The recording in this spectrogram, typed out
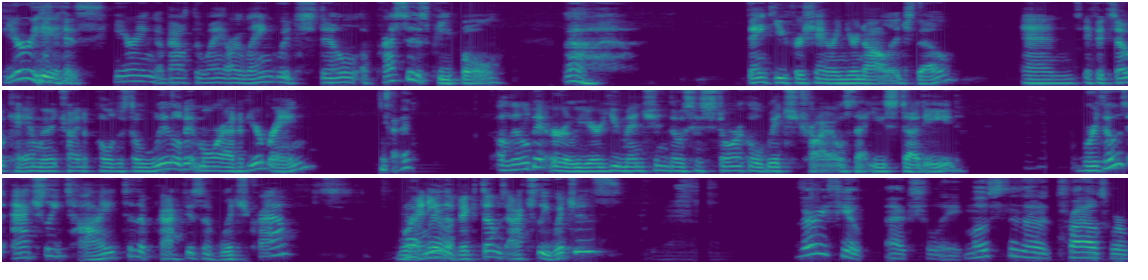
furious hearing about the way our language still oppresses people. Thank you for sharing your knowledge, though. And if it's okay, I'm going to try to pull just a little bit more out of your brain. Okay a little bit earlier, you mentioned those historical witch trials that you studied. Mm-hmm. Were those actually tied to the practice of witchcraft? Were Not any really. of the victims actually witches? Very few, actually. Most of the trials were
